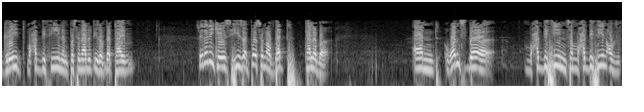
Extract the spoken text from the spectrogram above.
great muhaddithin and personalities of that time. So in any case, he's a person of that caliber. And once the muhaddithin, some muhaddithin of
